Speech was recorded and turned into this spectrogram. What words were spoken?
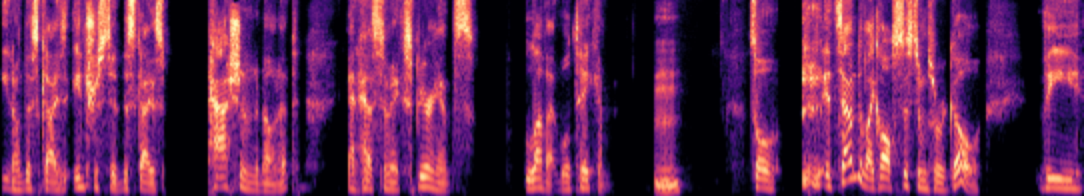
you know, this guy's interested, this guy's passionate about it, and has some experience. Love it. We'll take him. Mm-hmm. So it sounded like all systems were go. The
